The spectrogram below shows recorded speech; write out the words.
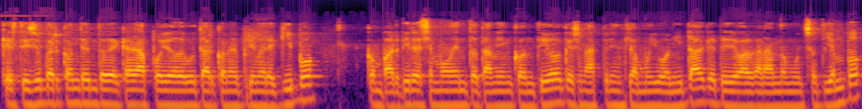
que estoy súper contento de que hayas podido debutar con el primer equipo, compartir ese momento también contigo, que es una experiencia muy bonita, que te llevas ganando mucho tiempo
